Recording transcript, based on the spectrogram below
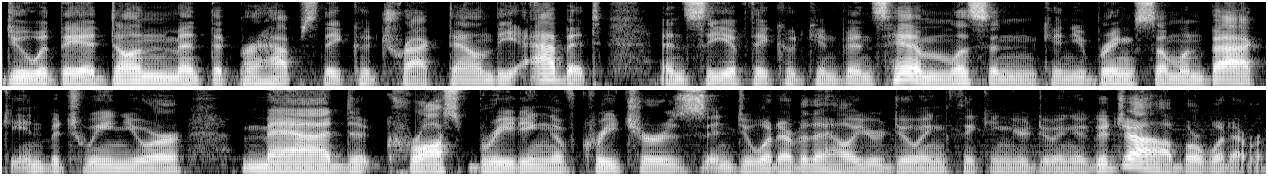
do what they had done meant that perhaps they could track down the abbot and see if they could convince him listen, can you bring someone back in between your mad crossbreeding of creatures and do whatever the hell you're doing, thinking you're doing a good job or whatever?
